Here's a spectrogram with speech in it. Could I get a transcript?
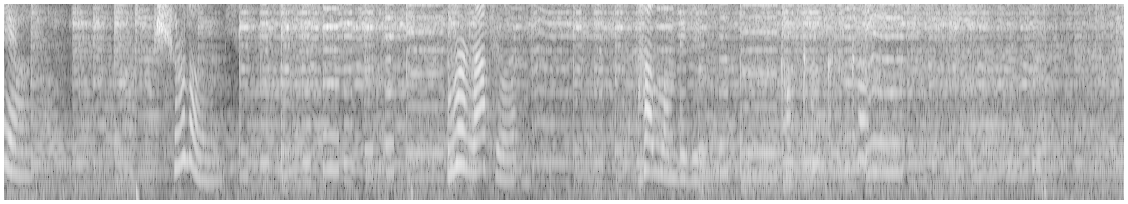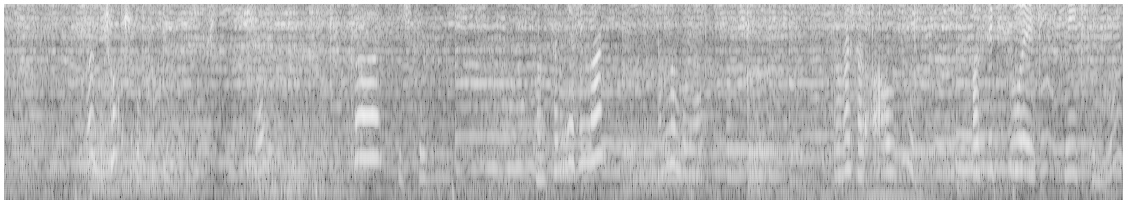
Ne ya? Şunu da alalım biz. Bunlar ne yapıyorlar? Allah'ım beceriksiz. Kalk kalk kalk kalk. Lan çok suda kalk. Kaç işte bu. Lan sen nesin lan? Gel lan buraya. Arkadaşlar aldı. Asip plate plate diyor. Hani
